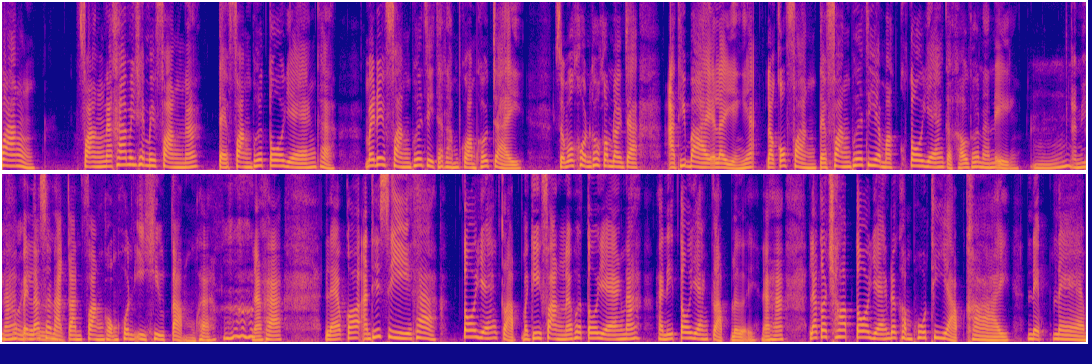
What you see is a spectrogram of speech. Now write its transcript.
ฟังฟังนะคะไม่ใช่ไม่ฟังนะ แต่ฟังเพื่อโต้แย้งค่ะ ไม่ได้ฟังเพื่อที่จะทำความเข้าใจ สมมติคนเขากำลังจะอธิบายอะไรอย่างเงี้ย เราก็ฟังแต่ฟังเพื่อที่จะมาโต้แย้งกับเขาเท่านั้นเองอืมอันนี้นะคยเป็นลักษณะจอการฟังของคน EQ ต่ำค่ะนะคะ แล้วก็อันที่สี่ค่ะ โต้แย้งกลับเมื่อกี้ฟังนะเพื่อโต้แย้งนะ อันนี้โต้แย้งกลับเลยนะคะแล้วก็ชอบโต้แย้งด้วยคำพูดที่หยาบคายเหน็บแนม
